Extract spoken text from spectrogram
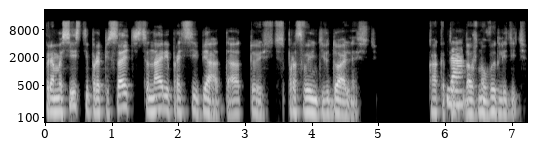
прямо сесть и прописать сценарий про себя, да, то есть про свою индивидуальность, как это да. должно выглядеть.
